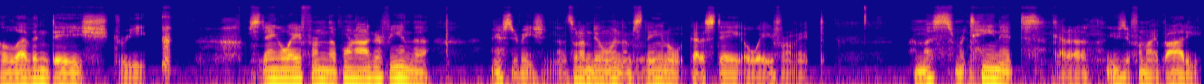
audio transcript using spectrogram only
11 day streak. I'm staying away from the pornography and the masturbation. That's what I'm doing. I'm staying, gotta stay away from it. I must retain it. Gotta use it for my body.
